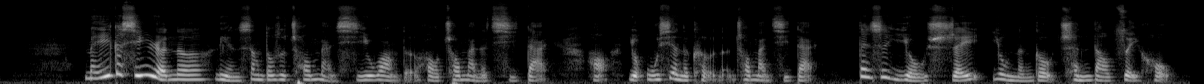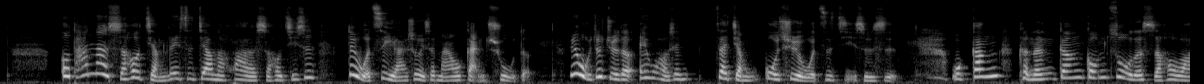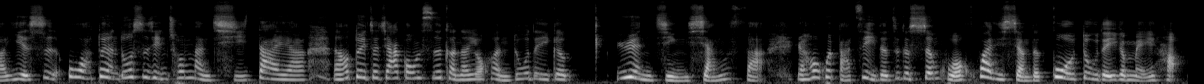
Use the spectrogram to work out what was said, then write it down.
每一个新人呢，脸上都是充满希望的，好，充满了期待，好，有无限的可能，充满期待。但是有谁又能够撑到最后？哦，他那时候讲类似这样的话的时候，其实对我自己来说也是蛮有感触的，因为我就觉得，哎，我好像。在讲过去我自己是不是？我刚可能刚工作的时候啊，也是哇，对很多事情充满期待呀，然后对这家公司可能有很多的一个愿景想法，然后会把自己的这个生活幻想的过度的一个美好。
